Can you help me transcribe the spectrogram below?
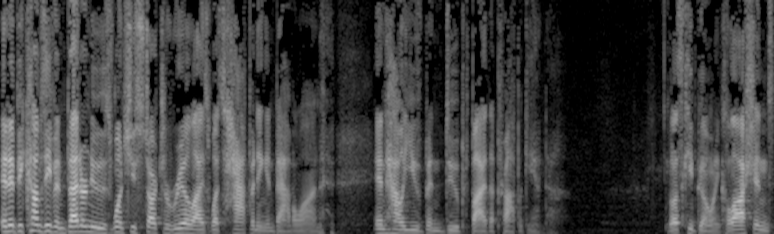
And it becomes even better news once you start to realize what's happening in Babylon and how you've been duped by the propaganda. Let's keep going. Colossians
